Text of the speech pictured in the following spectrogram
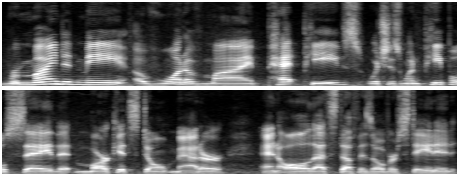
reminded me of one of my pet peeves, which is when people say that markets don't matter and all that stuff is overstated.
